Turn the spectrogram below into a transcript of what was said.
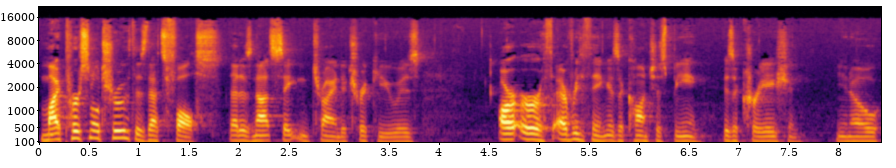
My personal truth is that's false. That is not Satan trying to trick you. Is our earth, everything is a conscious being, is a creation. You know,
